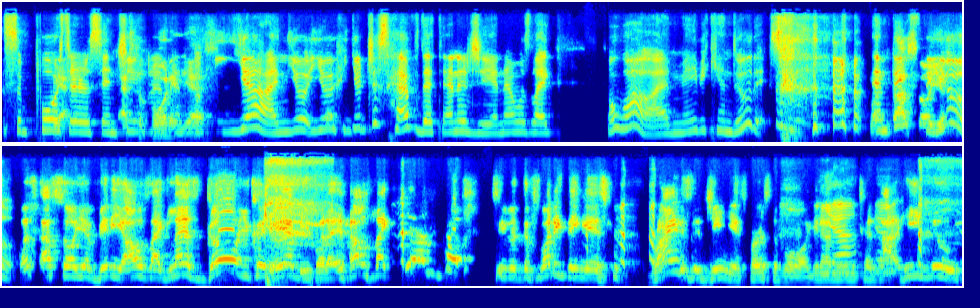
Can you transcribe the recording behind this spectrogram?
supporters yeah, and children and, yes. yeah and you you you just have that energy and i was like oh wow i maybe can do this and thanks to your, you once i saw your video i was like let's go you couldn't hear me but I, I was like yeah, let's go see but the funny thing is brian is a genius first of all you know yeah, i mean because yeah. I, he knew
